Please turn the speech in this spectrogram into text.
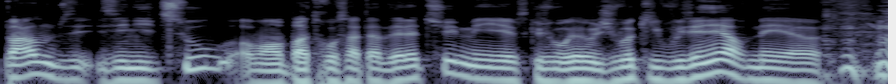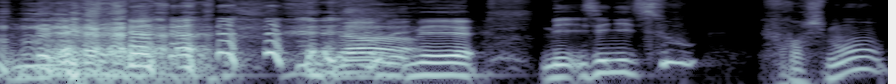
par exemple, Zenitsu, on va pas trop s'attarder là-dessus, mais parce que je vois, je vois qu'il vous énerve, mais, euh, mais, non, mais, mais, mais Zenitsu, franchement,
